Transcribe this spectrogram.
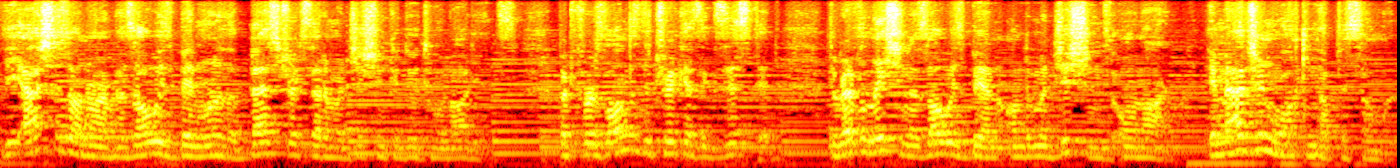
The ashes on arm has always been one of the best tricks that a magician could do to an audience. But for as long as the trick has existed, the revelation has always been on the magician's own arm. Imagine walking up to someone,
